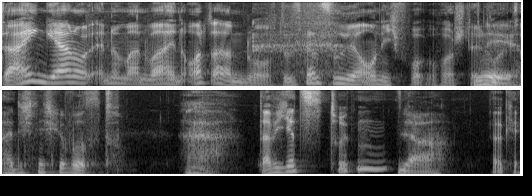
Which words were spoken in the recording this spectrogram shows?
Dein Gernot Ennemann war in Otterndorf. Das kannst du dir auch nicht vor- vorstellen. nee, heute. hätte ich nicht gewusst. Darf ich jetzt drücken? Ja. Okay.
